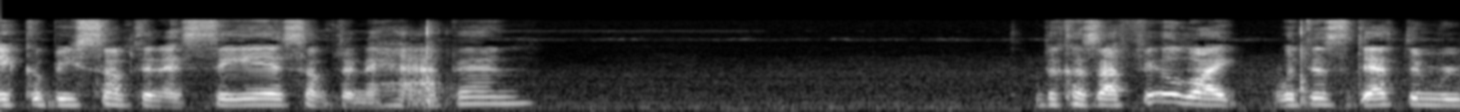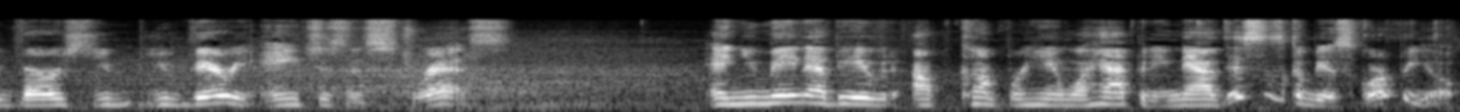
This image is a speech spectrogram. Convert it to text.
It could be something that said, something that happened. Because I feel like with this death in reverse, you, you're very anxious and stressed. And you may not be able to uh, comprehend what's happening. Now, this is going to be a Scorpio.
